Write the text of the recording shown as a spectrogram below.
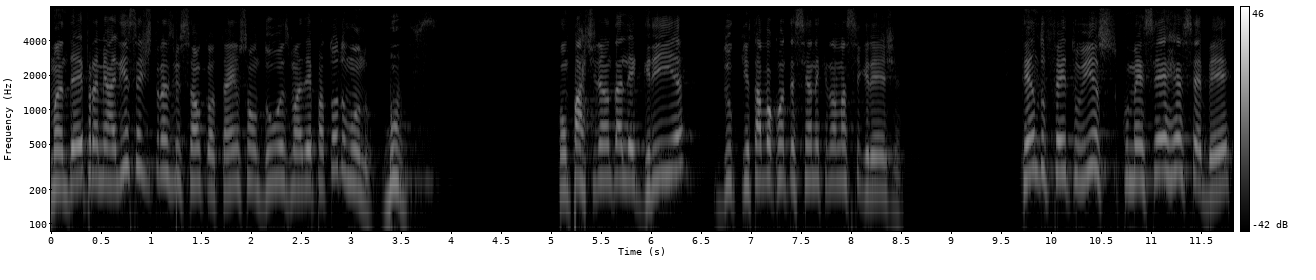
Mandei para minha lista de transmissão que eu tenho, são duas, mandei para todo mundo. Buf! Compartilhando a alegria do que estava acontecendo aqui na nossa igreja. Tendo feito isso, comecei a receber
